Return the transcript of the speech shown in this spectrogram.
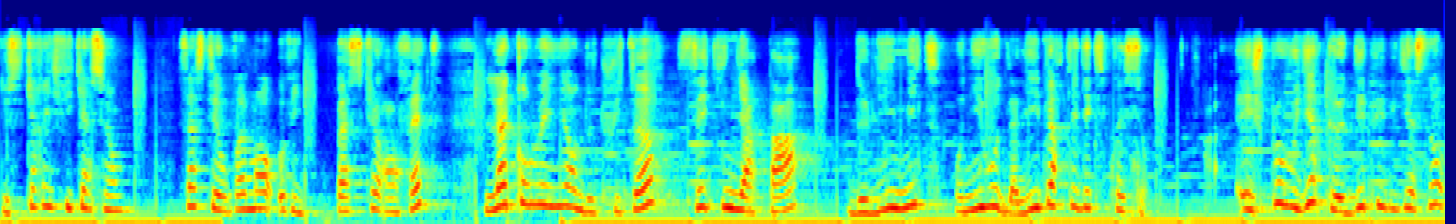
de scarification. Ça, c'était vraiment horrible. Parce que, en fait, l'inconvénient de Twitter, c'est qu'il n'y a pas de limite au niveau de la liberté d'expression. Et je peux vous dire que des publications,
